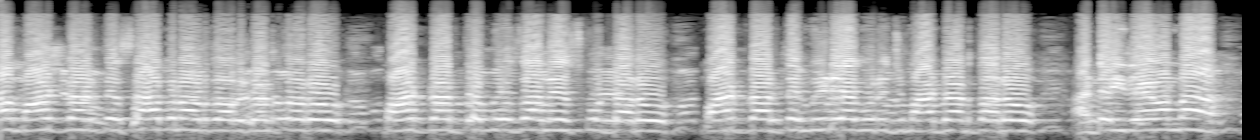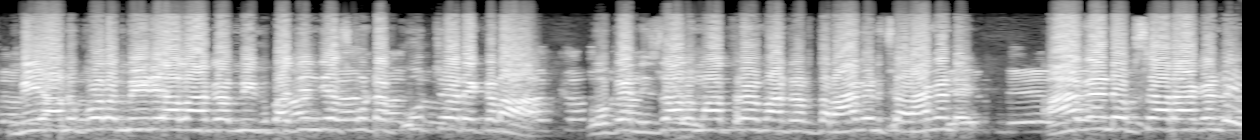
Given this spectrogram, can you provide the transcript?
ఆ మాట్లాడితే శాపనార్థాలు పెడతారు. మాట్లాడితే భుజాలు వేసుకుంటారు. మాట్లాడితే మీడియా గురించి మాట్లాడతారు. అంటే ఇదేమన్నా మీ అనుకూల మీడియా లాగా మీకు భజన చేసుకుంటా కూర్చోరు ఇక్కడ. ఒక నిజాలు మాత్రమే మాట్లాడతారు. ఆగండి సార్ ఆగండి. ఆగండి ఒకసారి ఆగండి.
